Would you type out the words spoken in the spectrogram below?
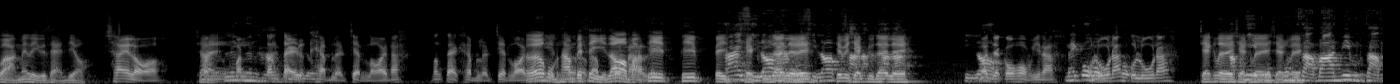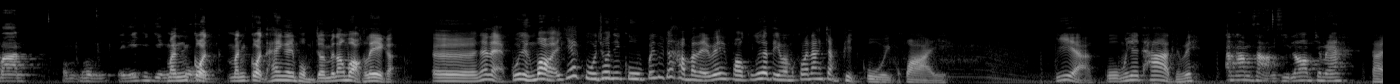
กว่าไม่เหลืออยู่แสนเดียว ใช่เหรอใช่ มันเรื่องเงินหายตั้งแต่ไปไม่รู้แคปเหลือเจ็ดร้อยนะตั้งแต่แคปเหลือเจ็ดร้อยเออผมทำไปสี่รอบอะพี่พี่ไปใช่เช็คสี่ดูรอบได้เลยแล้วสี่รอบพี่ไปเช็คดูได้เลย สี่รอมับนจะโกหกพี่นะไม่โกหก รู้นะผมกูรู้นะ เช็คเลยครับเช็คพี่เลยผมเช็คผมเลย สาบานพี่ผมสาบานผมผมอันนี้จริงๆมันไโหกดมันกดให้เงินผมจนไม่ต้องบอกเลขอะเออนั่นแหละกูถึงบอกไอ้เหี้ยกูช่วงนี้กูไม่รู้จะทำอะไรเว้ยพอกูสตรีมมันก็มานั่งจับผิดกูไอ้ควายเหี้ยกูไม่ใช่ทาสนะเว้ยป้าทำสามสี่รอบใช่ไหมใช่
